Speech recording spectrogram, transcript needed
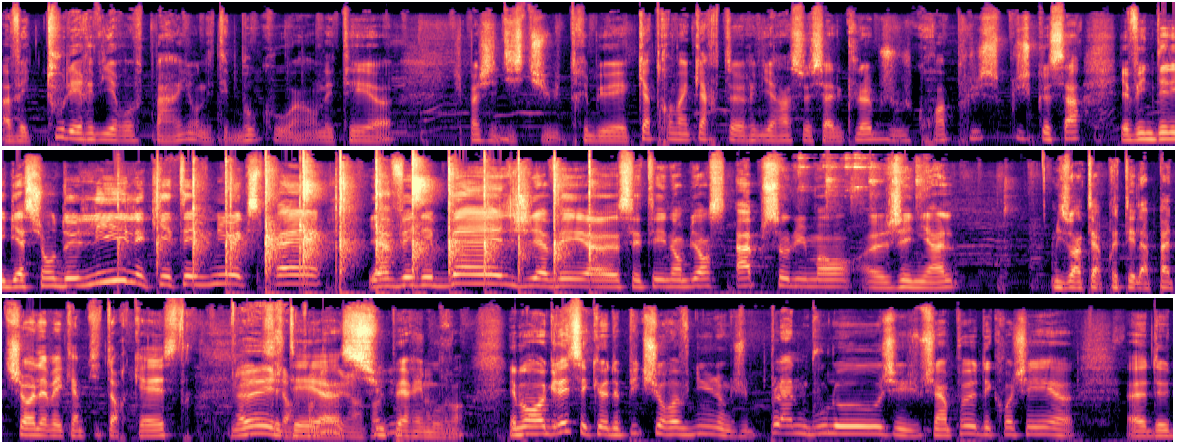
avec tous les Rivieros de Paris. On était beaucoup, hein. On était. je sais pas, j'ai distribué 80 cartes Riviera Social Club, je, crois plus, plus que ça. Il y avait une délégation de Lille qui était venue exprès. Il y avait des Belges, il y avait, c'était une ambiance absolument géniale. Ils ont interprété la patchole avec un petit orchestre. Oui, C'était euh, entendu, super émouvant. Et mon regret, c'est que depuis que je suis revenu, donc j'ai eu plein de boulot, j'ai un peu décroché euh, euh, de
